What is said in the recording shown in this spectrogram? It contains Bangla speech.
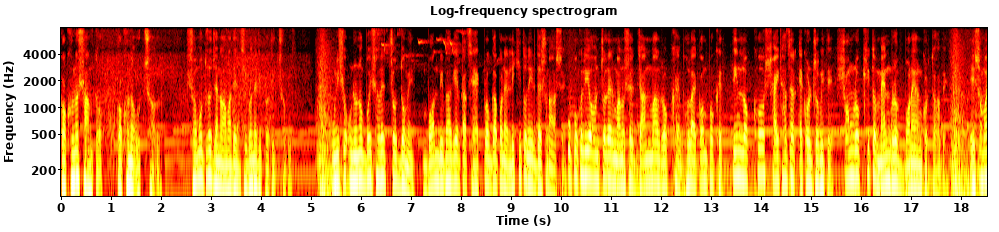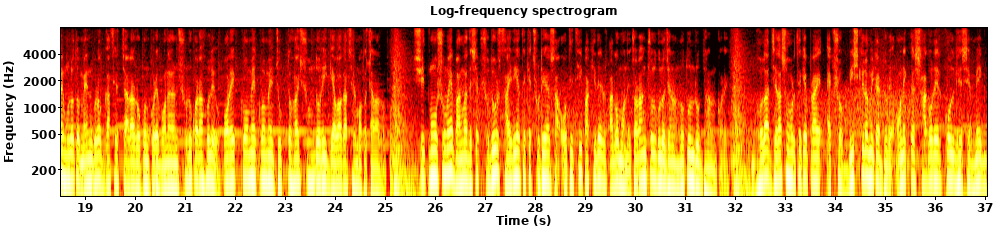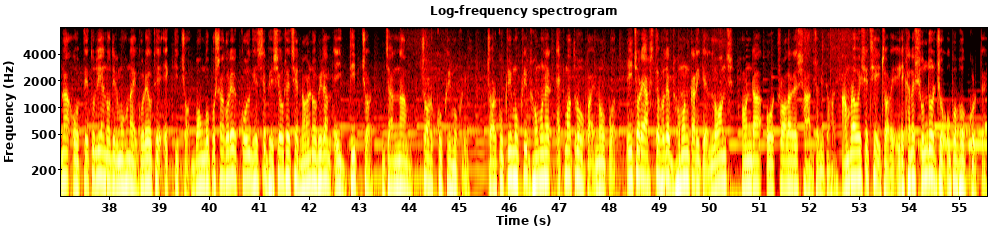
কখনো শান্ত, কখনো উচ্ছল। সমুদ্র যেন আমাদের জীবনেরই প্রতিচ্ছবি। উনিশশো উননব্বই সালের চোদ্দ মে, বন বিভাগের কাছে এক প্রজ্ঞাপনের লিখিত নির্দেশনা আসে। উপকূলীয় অঞ্চলের মানুষের জানমাল রক্ষায় ভোলায় কমপক্ষে তিন লক্ষ ষাট হাজার একর জমিতে সংরক্ষিত ম্যানগ্রোভ বনায়ন করতে হবে। এ সময় মূলত ম্যানগ্রোভ গাছের চারা রোপণ করে বনায়ন শুরু করা হলেও পরে ক্রমে ক্রমে যুক্ত হয় সুন্দরী গেওয়া গাছের মতো চারা রোপণ। শীত মৌসুমে বাংলাদেশের সুদূর সাইরিয়া থেকে ছুটে আসা অতিথি পাখিদের আগমনে চরাঞ্চলগুলো যেন নতুন রূপ ধারণ করে। ভোলা জেলা শহর থেকে প্রায় একশো বিশ কিলোমিটার দূরে অনেকটা সাগরের কোল ঘেঁষে মেঘনা ও তেতুলিয়া নদীর মোহনায় গড়ে ওঠে একটি চর। বঙ্গোপসাগরের কোল ঘেঁষে ভেসে উঠেছে নয়নবিরাম এই দ্বীপচর, যার নাম চর কুকরি মুকরি চর কুকরি মুকরি ভ্রমণের একমাত্র উপায় নৌপথ। এই চরে আসতে হলে ভ্রমণকারীকে লঞ্চ, হন্ডা ও ট্রলারের সাহায্য নিতে হয়। আমরাও এসেছি এই চরে। এখানে সৌন্দর্য উপভোগ করতে।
